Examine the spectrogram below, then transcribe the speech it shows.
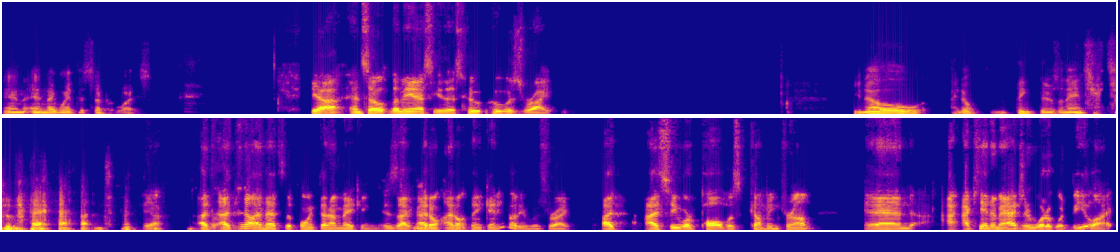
And and they went the separate ways. Yeah, and so let me ask you this: who who was right? You know, I don't think there's an answer to that. yeah, I, I no, and that's the point that I'm making. Is like I don't I don't think anybody was right. I I see where Paul was coming from, and I, I can't imagine what it would be like,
